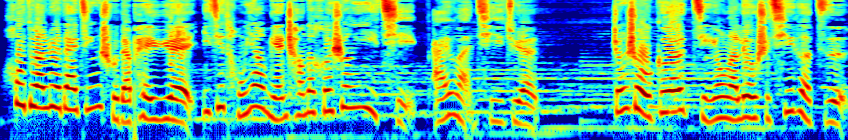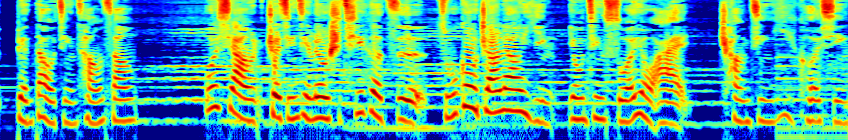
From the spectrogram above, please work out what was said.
后段略带金属的配乐，以及同样绵长的和声一起，哀婉凄绝。整首歌仅用了六十七个字，便道尽沧桑。我想，这仅仅六十七个字，足够张靓颖用尽所有爱，唱尽一颗心。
